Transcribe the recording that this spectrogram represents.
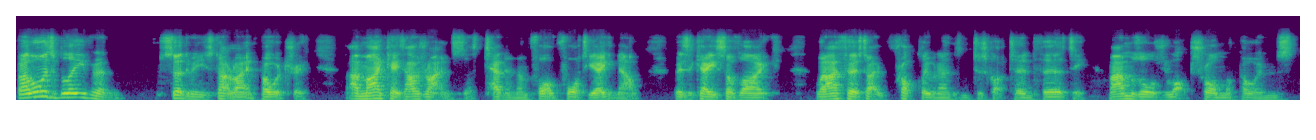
But I'm always a believer in certainly when you start writing poetry. In my case, I was writing since 10 and I'm, four, I'm 48 now. But it's a case of like when I first started properly when I just got turned 30, mine was always a lot of trauma poems.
